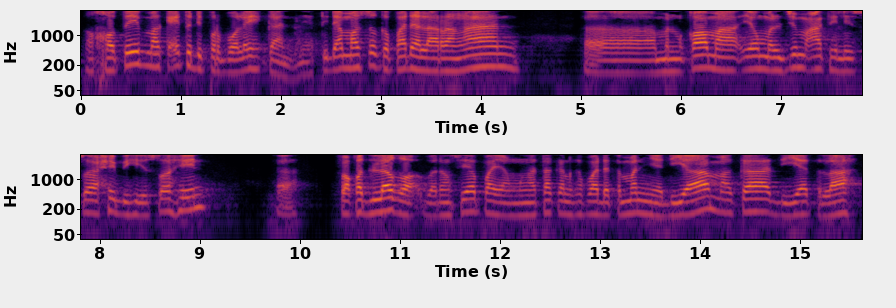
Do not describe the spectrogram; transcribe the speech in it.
khotib maka itu diperbolehkan. Ya. Tidak masuk kepada larangan uh, menqama yaumal jum'ati li sahibihi sahin. Ya faqad laga barang siapa yang mengatakan kepada temannya dia maka dia telah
